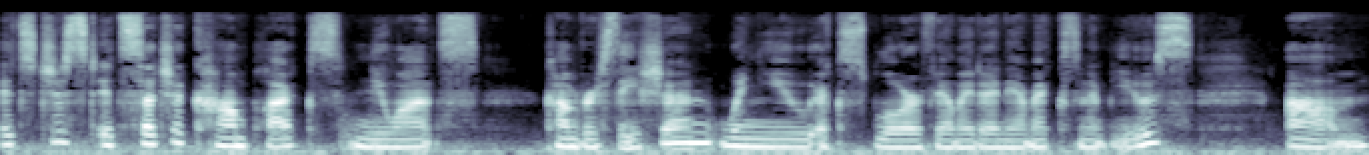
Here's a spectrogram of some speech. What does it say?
it's just, it's such a complex, nuance conversation when you explore family dynamics and abuse. Um,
